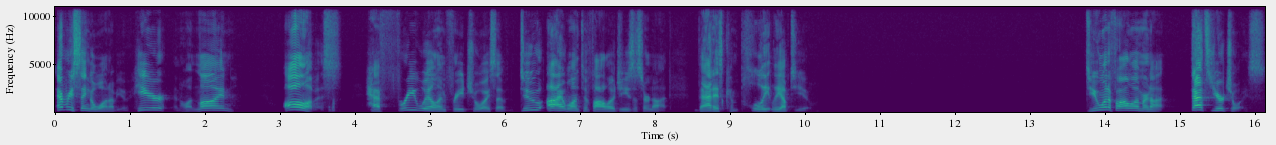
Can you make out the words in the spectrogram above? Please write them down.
every single one of you, here and online, all of us have free will and free choice of do I want to follow Jesus or not? That is completely up to you. Do you want to follow him or not? That's your choice.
